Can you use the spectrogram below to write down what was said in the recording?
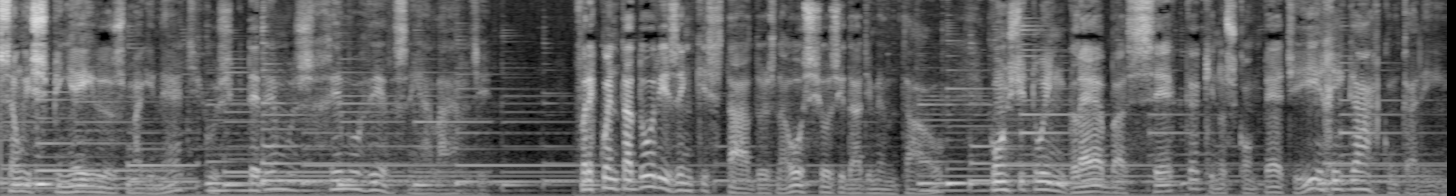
são espinheiros magnéticos que devemos remover sem alarde frequentadores enquistados na ociosidade mental, constituem gleba seca que nos compete irrigar com carinho.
